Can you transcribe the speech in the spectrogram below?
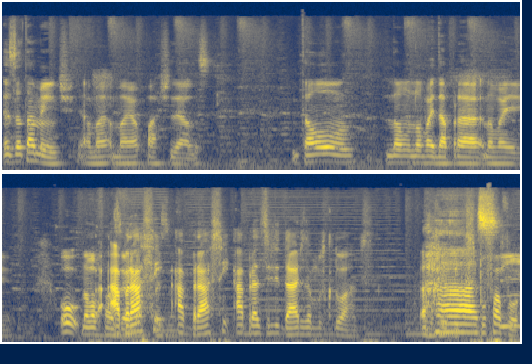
Exatamente, a ma- maior parte delas. Então, não, não vai dar pra. Não vai. Ou, Não vou fazer abracem, abracem a brasilidade da música do Arms. Ah, por favor.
